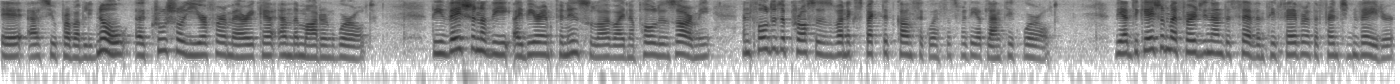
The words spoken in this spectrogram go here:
uh, as you probably know, a crucial year for America and the modern world. The invasion of the Iberian Peninsula by Napoleon's army unfolded a process of unexpected consequences for the Atlantic world. The abdication by Ferdinand VII in favor of the French invader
